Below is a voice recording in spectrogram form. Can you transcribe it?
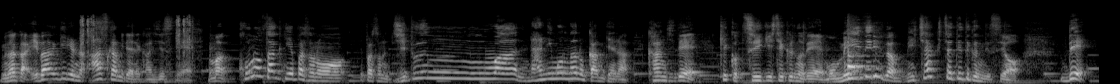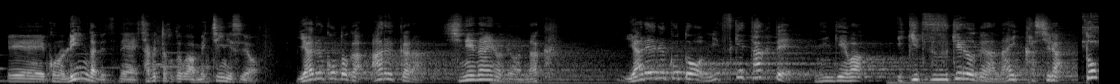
なんかエヴァンゲリオンのアスカみたいな感じですね。まあ、この作品やっぱその、やっぱその自分は何者なのかみたいな感じで結構追求してくるので、もう名台詞がめちゃくちゃ出てくるんですよ。で、えー、このリンがですね、喋った言葉がめっちゃいいんですよ。やることがあるから死ねないのではなく、やれることを見つけたくて人間は生き続けるのではないかしら、と、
